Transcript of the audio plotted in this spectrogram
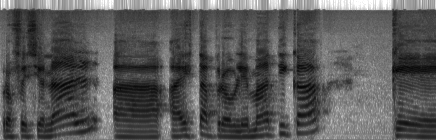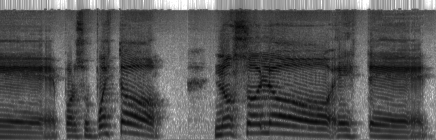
profesional a, a esta problemática que, por supuesto, no solo este,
